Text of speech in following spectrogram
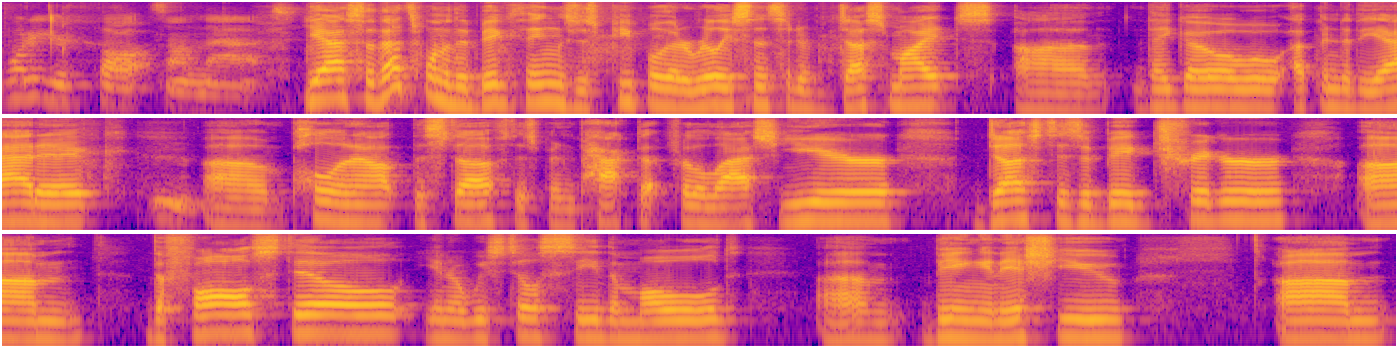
what are your thoughts on that? Yeah, so that's one of the big things is people that are really sensitive to dust mites. Um, they go up into the attic, Mm. um, pulling out the stuff that's been packed up for the last year. Dust is a big trigger. Um, the fall still, you know, we still see the mold um, being an issue. Um,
